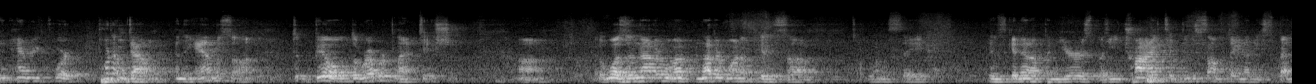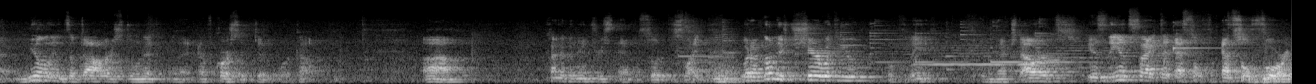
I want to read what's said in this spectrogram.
and Henry Ford put them down in the Amazon to build the rubber plantation. Um, it was another one, another one of his, uh, I want to say, he was getting up in years, but he tried to do something and he spent millions of dollars doing it, and of course it didn't work out. Um, kind of an interesting episode of his life. What I'm going to share with you, hopefully, in the next hour is the insight that Edsel Ford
